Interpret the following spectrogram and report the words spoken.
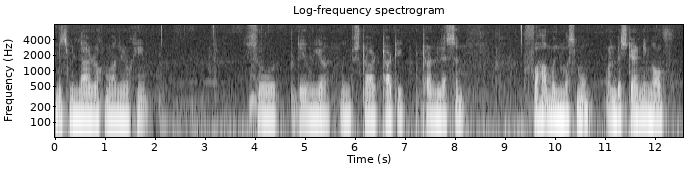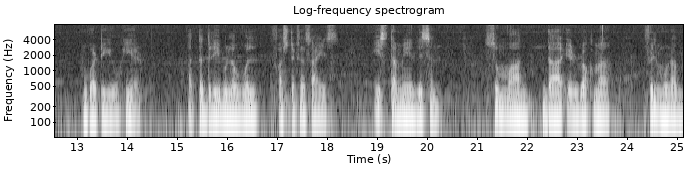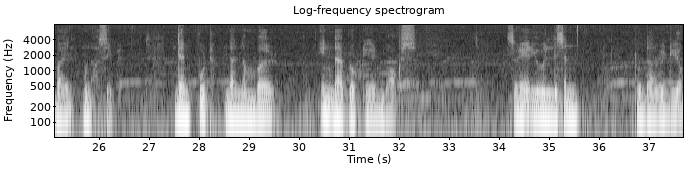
Bismillah Rahman Rahim. So today we are going to start 33rd lesson Fahamul Masmu Understanding of what you hear. At-Tadribul Awwal First exercise Istami listen Summa da'ir Rakma Fil Murabbail Then put the number in the appropriate box. So here you will listen to the video.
